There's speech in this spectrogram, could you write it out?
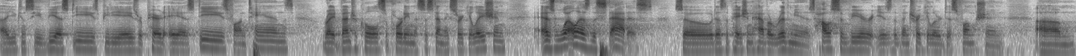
Uh, you can see VSDs, PDAs, repaired ASDs, Fontans, right ventricle supporting the systemic circulation, as well as the status. So, does the patient have arrhythmias? How severe is the ventricular dysfunction? Um,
